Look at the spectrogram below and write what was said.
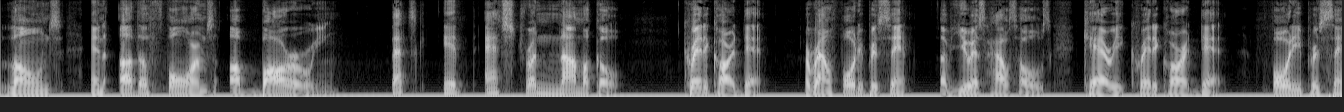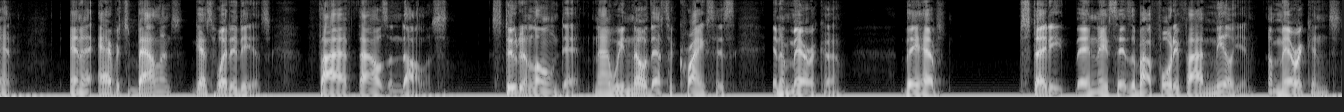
loans, and other forms of borrowing. That's it, astronomical. Credit card debt. Around 40% of U.S. households carry credit card debt. 40%. And an average balance, guess what it is? $5,000. Student loan debt. Now, we know that's a crisis in America. They have studied that, and they say it's about 45 million Americans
